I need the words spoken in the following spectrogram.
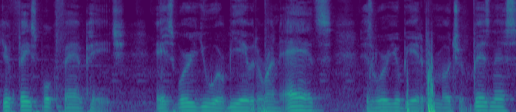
your Facebook fan page is where you will be able to run ads, is where you'll be able to promote your business,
